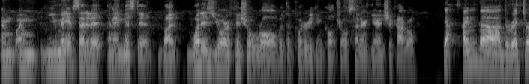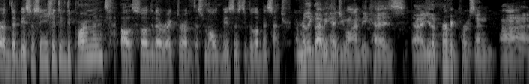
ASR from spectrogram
And, and, you may have said it and I missed it, but what is your official role with the Puerto Rican Cultural Center here in Chicago? Yeah, I'm the director of the Business Initiative Department, also the director of the Small Business Development Center. I'm really glad we had you on because uh, you're the perfect person. Uh,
